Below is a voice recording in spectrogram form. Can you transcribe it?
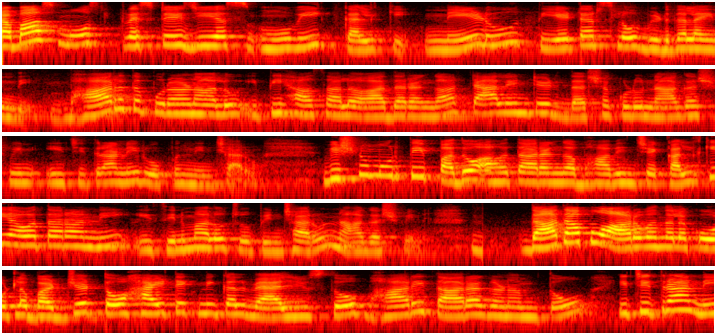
ప్రభాస్ మోస్ట్ ప్రెస్టేజియస్ మూవీ కల్కి. నేడు థియేటర్స్లో విడుదలైంది. భారత పురాణాలు ఇతిహాసాల ఆధారంగా టాలెంటెడ్ దర్శకుడు నాగశ్విన్ ఈ చిత్రాన్ని రూపొందించారు. విష్ణుమూర్తి పదో అవతారంగా భావించే కల్కి అవతారాన్ని ఈ సినిమాలో చూపించారు నాగశ్విన్. దాదాపు ఆరు వందల కోట్ల బడ్జెట్తో హై టెక్నికల్ వాల్యూస్తో భారీ తారాగణంతో ఈ చిత్రాన్ని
